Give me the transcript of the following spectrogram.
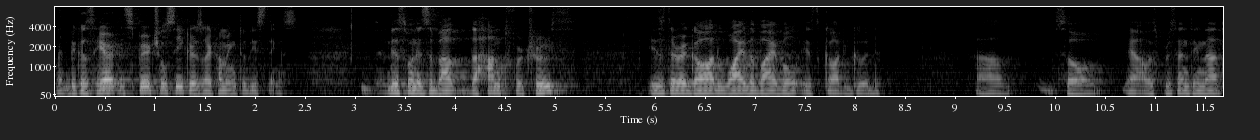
And because here, spiritual seekers are coming to these things. This one is about the hunt for truth. Is there a God? Why the Bible? Is God good? Um, so, yeah, I was presenting that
